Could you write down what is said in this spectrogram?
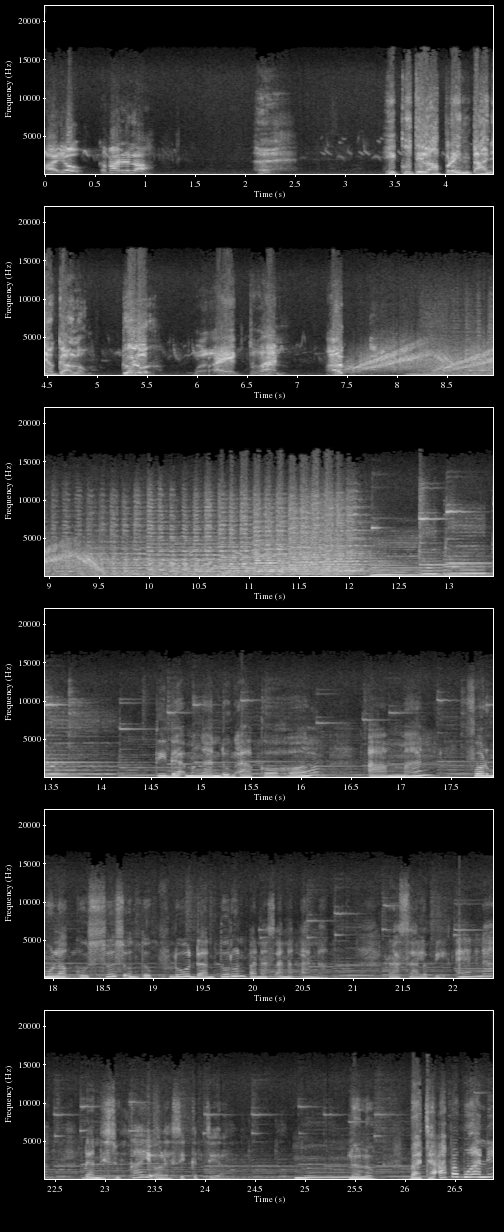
Ayo, kemarilah. Heh, ikutilah perintahnya Galong. Dulur. Baik, Tuhan. Tidak mengandung alkohol, aman, formula khusus untuk flu dan turun panas anak-anak. Rasa lebih enak dan disukai oleh si kecil. Hmm. Lolo, baca apa Bu Hani?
